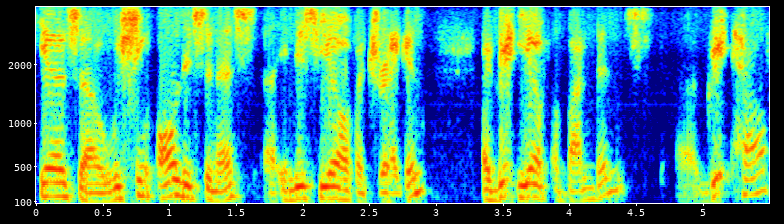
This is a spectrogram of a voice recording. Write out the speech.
here's uh, wishing all listeners uh, in this year of a dragon a great year of abundance, uh, great health,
